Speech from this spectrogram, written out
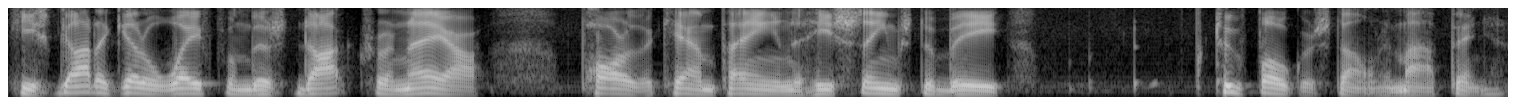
he's got to get away from this doctrinaire part of the campaign that he seems to be too focused on, in my opinion.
